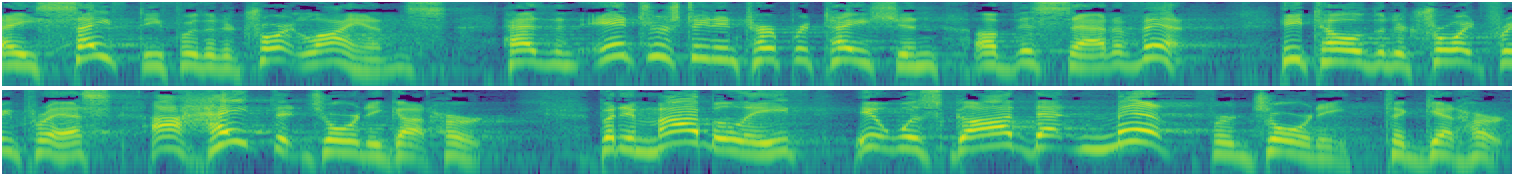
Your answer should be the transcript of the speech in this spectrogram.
a safety for the Detroit Lions, had an interesting interpretation of this sad event. He told the Detroit Free Press, I hate that Jordy got hurt. But in my belief, it was God that meant for Jordy to get hurt.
